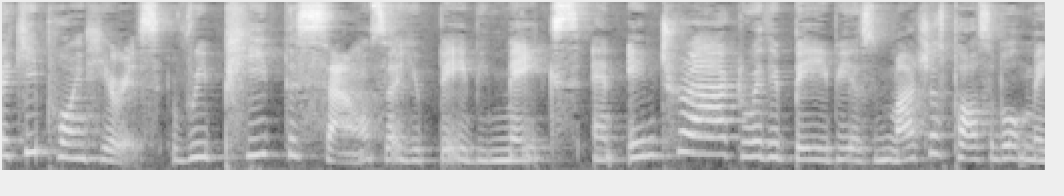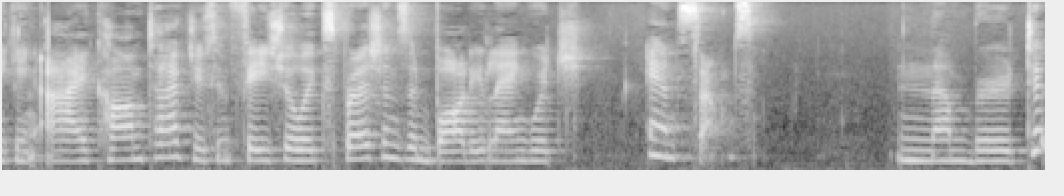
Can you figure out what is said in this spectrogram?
The key point here is repeat the sounds that your baby makes and interact with your baby as much as possible, making eye contact, using facial expressions and body language and sounds. Number two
